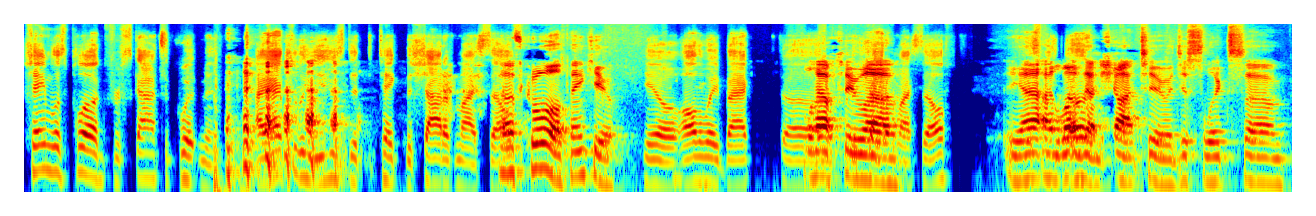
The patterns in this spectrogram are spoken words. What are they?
shameless plug for Scott's equipment. I actually used it to take the shot of myself. That's cool. Thank you. You know, all the way back. Uh, We'll have to, the shot of uh, myself. Yeah, I love done. that shot too. It just looks. Um,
